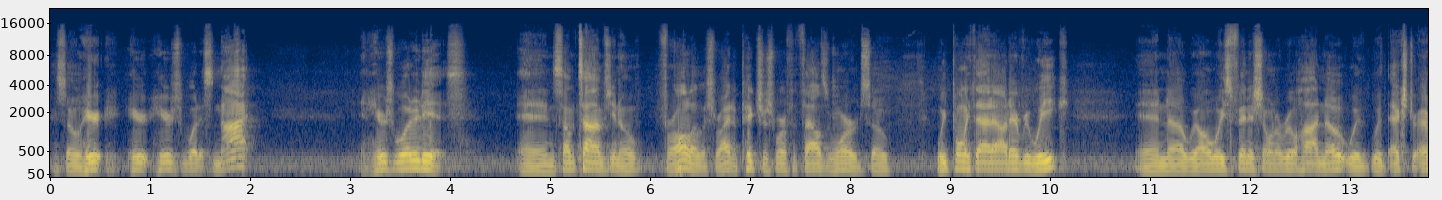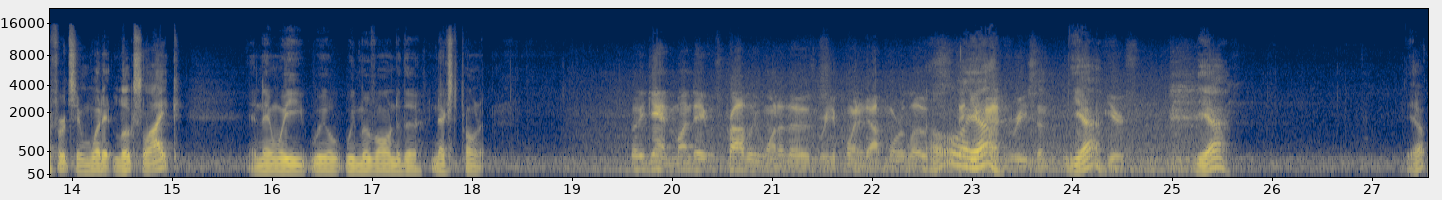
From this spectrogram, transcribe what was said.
And so here, here here's what it's not, and here's what it is. And sometimes, you know, for all of us, right, a picture's worth a thousand words. So we point that out every week, and uh, we always finish on a real high note with, with extra efforts and what it looks like, and then we we'll, we move on to the next opponent. But again, Monday was probably one of those where you pointed out more loads Oh, than you yeah. had in recent Yeah. years. Yeah. Yep.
